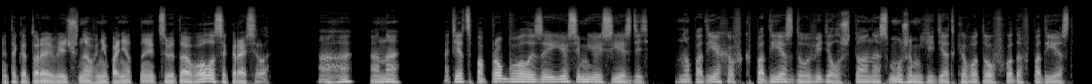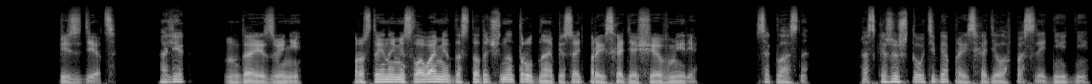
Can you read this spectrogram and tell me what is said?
Это которая вечно в непонятные цвета волосы красила? Ага, она. Отец попробовал и за ее семьей съездить, но, подъехав к подъезду, увидел, что она с мужем едят кого-то у входа в подъезд. Пиздец. Олег. Да, извини. Просто иными словами, достаточно трудно описать происходящее в мире. Согласна. Расскажи, что у тебя происходило в последние дни.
